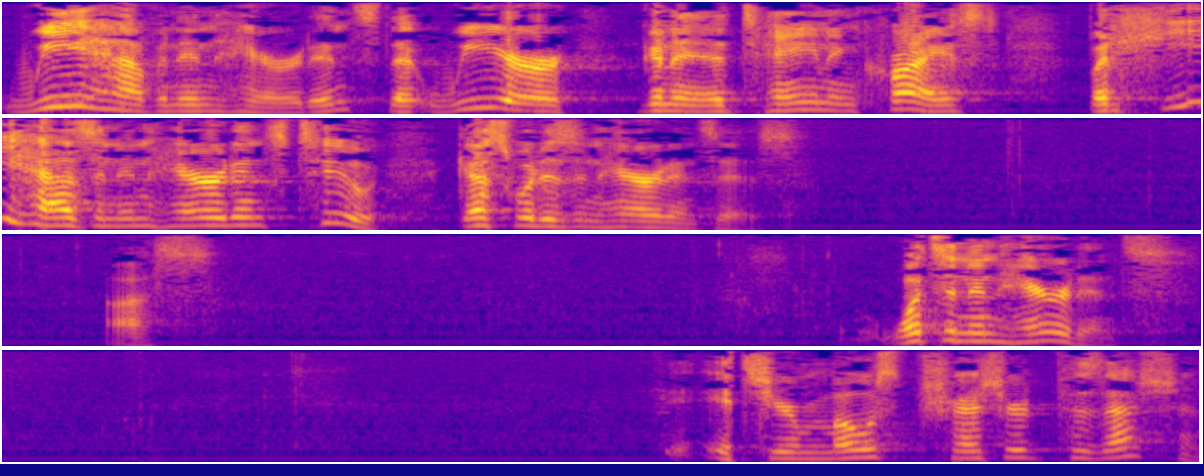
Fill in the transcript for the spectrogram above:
we have an inheritance that we are going to attain in Christ, but he has an inheritance too. Guess what his inheritance is? Us. What's an inheritance? It's your most treasured possession.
